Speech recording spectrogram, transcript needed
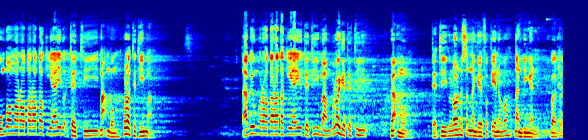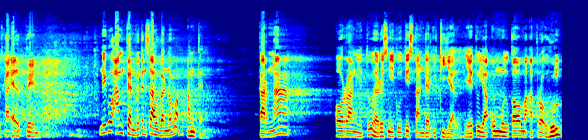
Umpama rata-rata kiai kok dadi makmum, kula dadi imam. Tapi rata-rata kiai dadi imam, kula nggih dadi makmum. Jadi kula nu seneng nggih fikih napa tandingan, terus KLB. Niku amdan mboten sahwan napa amdan. Karena orang itu harus mengikuti standar ideal yaitu ya umul qauma aqra'uhum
